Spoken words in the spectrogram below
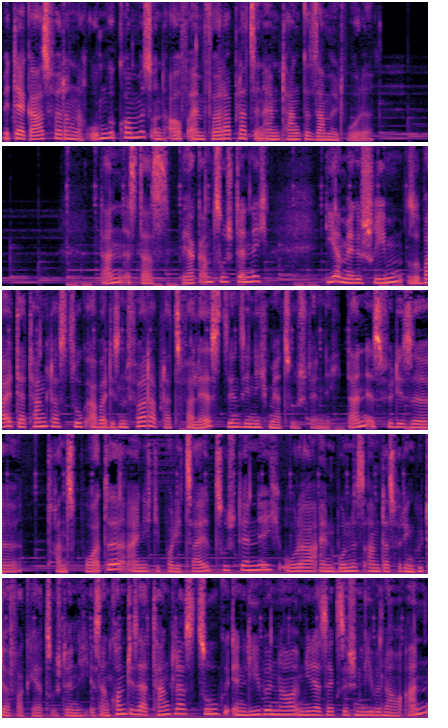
mit der Gasförderung nach oben gekommen ist und auf einem Förderplatz in einem Tank gesammelt wurde. Dann ist das Bergamt zuständig. Die haben mir geschrieben, sobald der Tanklastzug aber diesen Förderplatz verlässt, sind sie nicht mehr zuständig. Dann ist für diese Transporte eigentlich die Polizei zuständig oder ein Bundesamt, das für den Güterverkehr zuständig ist. Dann kommt dieser Tanklastzug in Liebenau, im niedersächsischen Liebenau an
